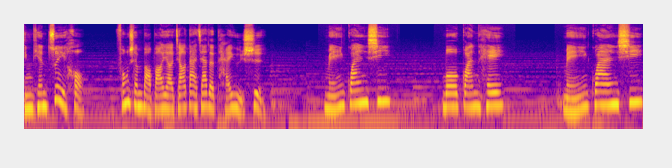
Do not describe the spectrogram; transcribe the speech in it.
今天最后，风神宝宝要教大家的台语是：没关系，没关系，没关系，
